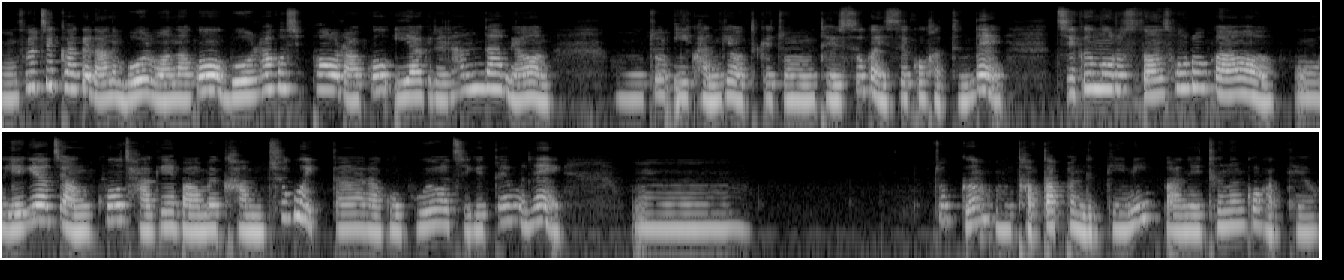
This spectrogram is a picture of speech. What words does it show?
음, 솔직하게 나는 뭘 원하고 뭘 하고 싶어 라고 이야기를 한다면 어, 좀이 관계 어떻게 좀 될 수가 있을 것 같은데 지금으로선 서로가 어, 얘기하지 않고 자기의 마음을 감추고 있다라고 보여지기 때문에 음, 조금 음, 답답한 느낌이 많이 드는 것 같아요.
